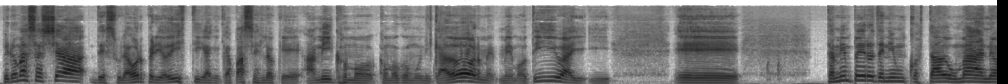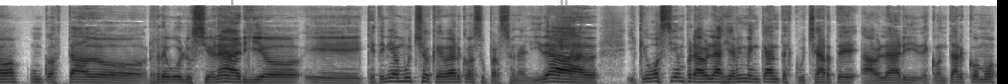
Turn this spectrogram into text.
Pero más allá de su labor periodística, que capaz es lo que a mí como, como comunicador me, motiva y, eh, también Pedro tenía un costado humano, un costado revolucionario, eh, que tenía mucho que ver con su personalidad y que vos siempre hablas, y a mí me encanta escucharte hablar y de contar cómo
